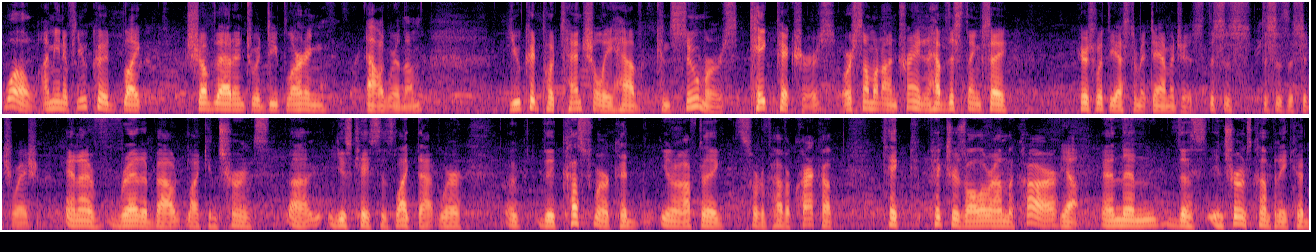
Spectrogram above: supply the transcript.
Whoa, I mean if you could like shove that into a deep learning algorithm, you could potentially have consumers take pictures or someone untrained and have this thing say, here's what the estimate damage is. This is, this is the situation. And I've read about like insurance uh, use cases like that where uh, the customer could, you know, after they sort of have a crack up, take pictures all around the car. Yeah. And then the insurance company could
